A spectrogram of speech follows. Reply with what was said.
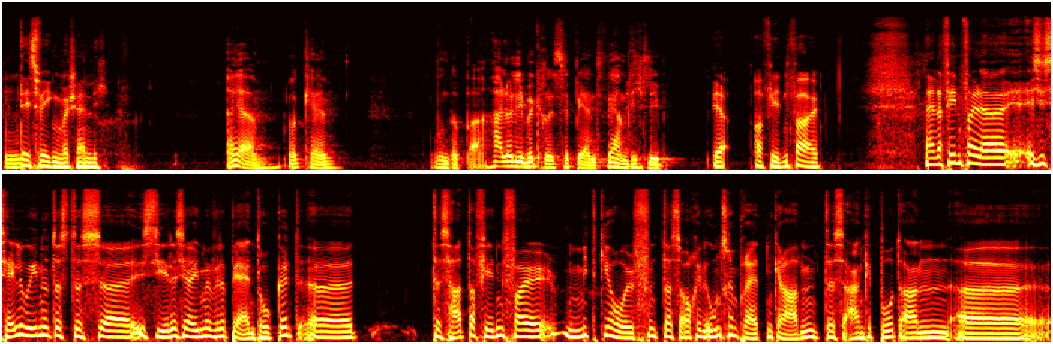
Hm. Deswegen wahrscheinlich. Ah ja, okay. Wunderbar. Hallo, liebe Grüße, Bernd. Wir haben dich lieb. Ja, auf jeden Fall. Nein, auf jeden Fall, äh, es ist Halloween und das, das äh, ist jedes Jahr immer wieder beeindruckend. Äh, das hat auf jeden Fall mitgeholfen, dass auch in unseren Breitengraden das Angebot an äh,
